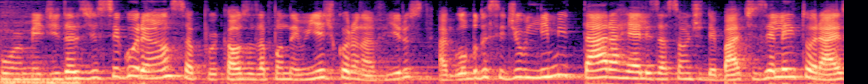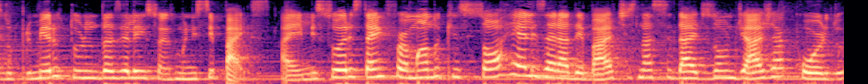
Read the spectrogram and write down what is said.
Por medidas de segurança por causa da pandemia de coronavírus, a Globo decidiu limitar a realização de debates eleitorais no primeiro turno das eleições municipais. A emissora está informando que só realizará debates nas cidades onde haja acordo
